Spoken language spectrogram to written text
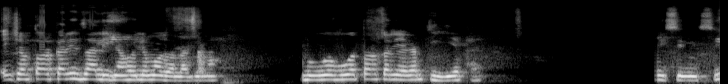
এইসব তরকারি জালি না, হইলে মজা লাগে না। বুয়া বুয়া তরকারি এখন কি খায়? মিশি মিশি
